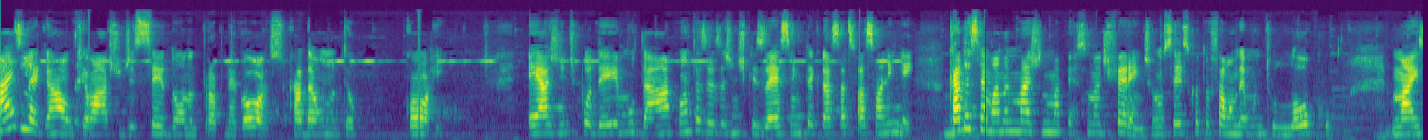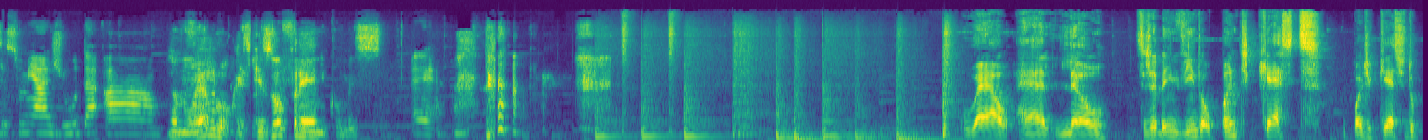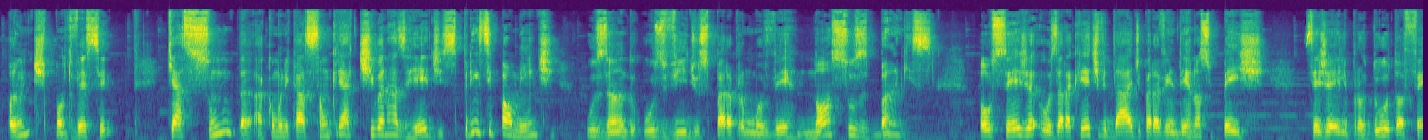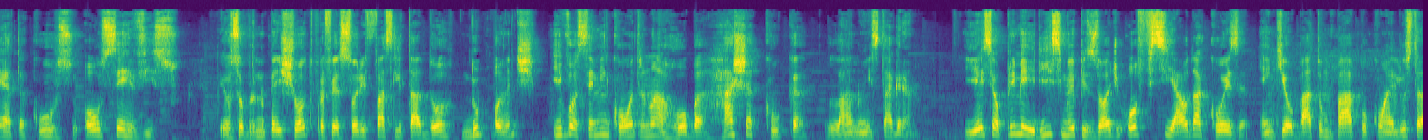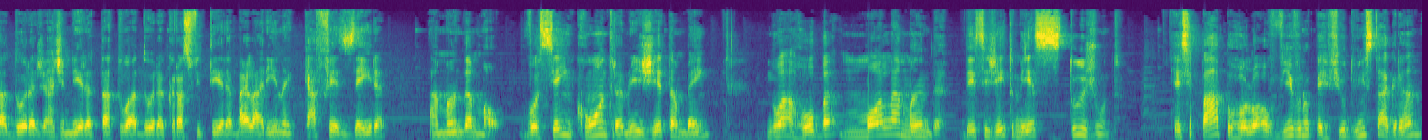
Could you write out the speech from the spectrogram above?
mais legal que eu acho de ser dono do próprio negócio, cada um no teu corre, é a gente poder mudar quantas vezes a gente quiser sem ter que dar satisfação a ninguém. Cada uhum. semana eu me imagino uma persona diferente. Eu não sei se o que eu tô falando é muito louco, mas isso me ajuda a. Não, não é louco, é esquizofrênico, mas. É. well, hello! Seja bem-vindo ao Punchcast, o podcast do Punch.vc, que assunta a comunicação criativa nas redes, principalmente usando os vídeos para promover nossos bangs. Ou seja, usar a criatividade para vender nosso peixe, seja ele produto, oferta, curso ou serviço. Eu sou Bruno Peixoto, professor e facilitador no Punch, e você me encontra no arroba rachacuca lá no Instagram. E esse é o primeiríssimo episódio oficial da coisa, em que eu bato um papo com a ilustradora, jardineira, tatuadora, crossfiteira, bailarina e cafezeira Amanda Moll. Você encontra no IG também no molamanda. Desse jeito mesmo, tudo junto. Esse papo rolou ao vivo no perfil do Instagram,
